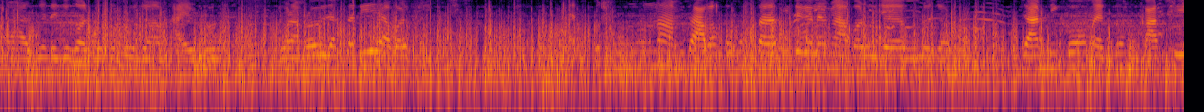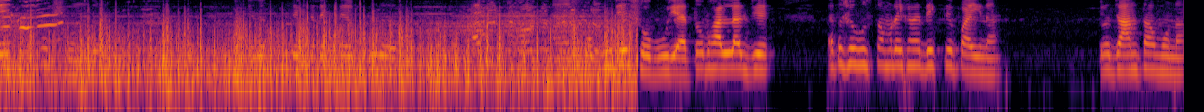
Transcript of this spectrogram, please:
আমার হাজব্যান্ডের যে গল্প করছে, ওই যে আমার ভাইয়ের বোন এবার আমরা ওই রাস্তা দিয়ে আবার ফিরছি এত সুন্দর না আমি তো আবার কখনো তারাপীঠে গেলে আমি আবার ওই জায়গাগুলো যাব। জার্নি কম, একদম কাছে, খুব সুন্দর। এরকম দেখতে দেখতে পুরো মানে সবুজে সবুজ, এত ভালো লাগছে। এত সবুজ তো আমরা এখানে দেখতে পাই না। এবার জানতামও না।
